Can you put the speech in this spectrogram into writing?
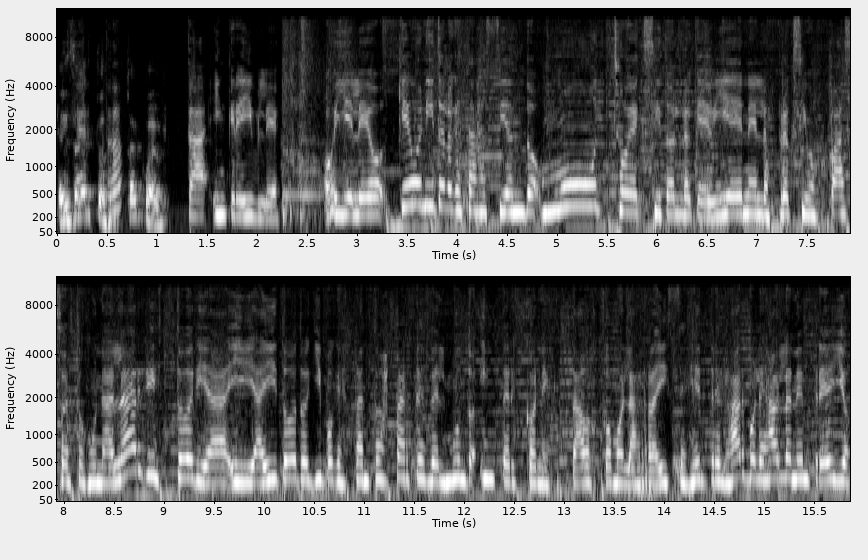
Exacto, ¿Cierto? tal cual. Está increíble. Oye, Leo, qué bonito lo que estás haciendo. Mucho éxito en lo que viene, en los próximos pasos. Esto es una larga historia y ahí todo tu equipo que está en todas partes del mundo interconectados como las raíces entre los árboles hablan entre ellos.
